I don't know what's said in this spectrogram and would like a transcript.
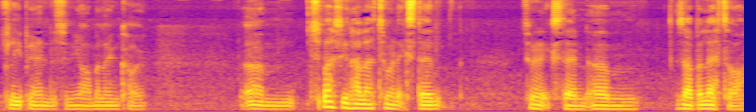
Felipe Anderson, Yarmolenko, um, Sebastian Haller to an extent, to an extent, um, Zabaleta.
